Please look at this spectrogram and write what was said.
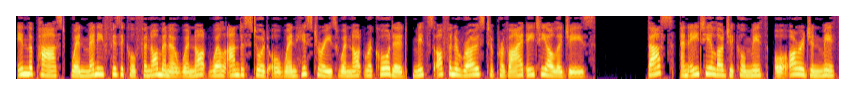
In the past, when many physical phenomena were not well understood or when histories were not recorded, myths often arose to provide etiologies. Thus, an etiological myth, or origin myth,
